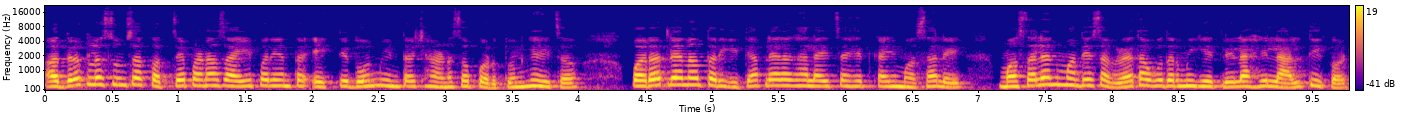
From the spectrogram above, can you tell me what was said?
अद्रक लसूणचा कच्चेपणा जाईपर्यंत एक ते दोन मिनटं छान असं परतून घ्यायचं. परतल्यानंतर इथे आपल्याला घालायचे आहेत काही मसाले. मसाल्यांमध्ये सगळ्यात अगोदर मी घेतलेलं आहे लाल तिखट.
